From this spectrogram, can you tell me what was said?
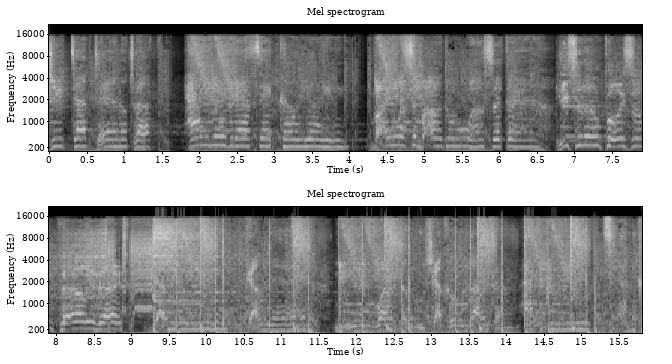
仕立てのトラップ。張り巡らせ今宵。迷わせ惑わせて。いつらポイズンパリナイト闇に浮か。んで似合わぬシャコランタン赤く貫く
